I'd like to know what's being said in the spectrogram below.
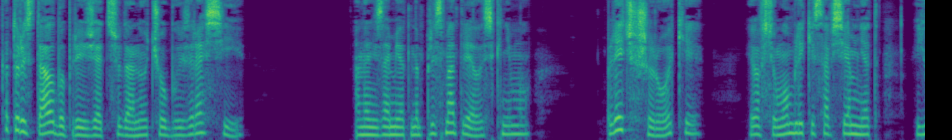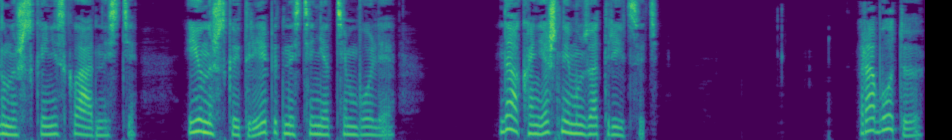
который стал бы приезжать сюда на учебу из России. Она незаметно присмотрелась к нему — Плечи широкие, и во всем облике совсем нет юношеской нескладности, и юношеской трепетности нет тем более. Да, конечно, ему за тридцать. «Работаю»,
